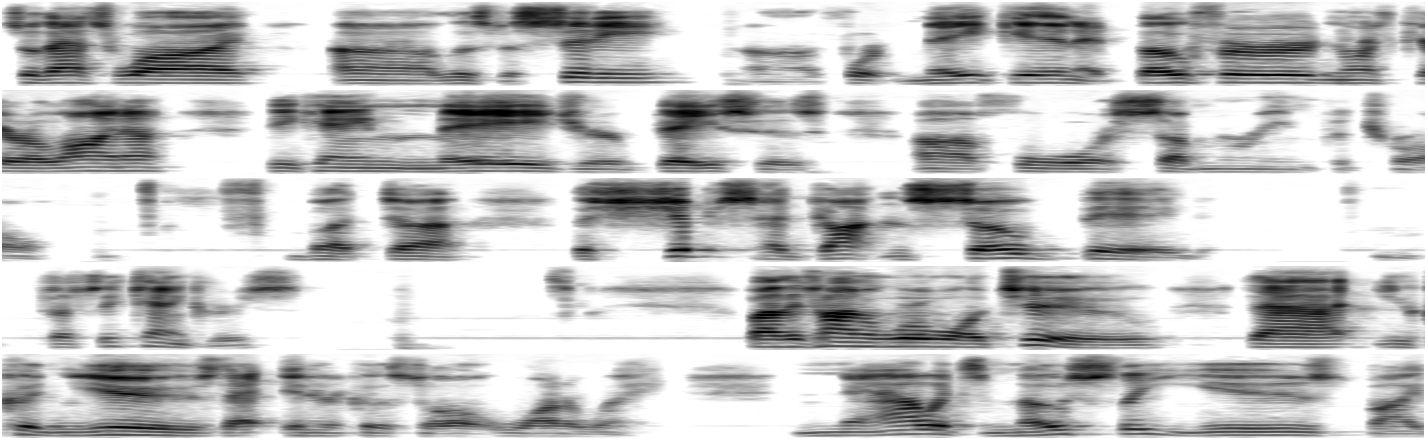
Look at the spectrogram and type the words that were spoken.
So that's why uh, Elizabeth City, uh, Fort Macon at Beaufort, North Carolina, became major bases uh, for submarine patrol. But uh, the ships had gotten so big, especially tankers, by the time of World War II, that you couldn't use that intercoastal waterway. Now it's mostly used by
